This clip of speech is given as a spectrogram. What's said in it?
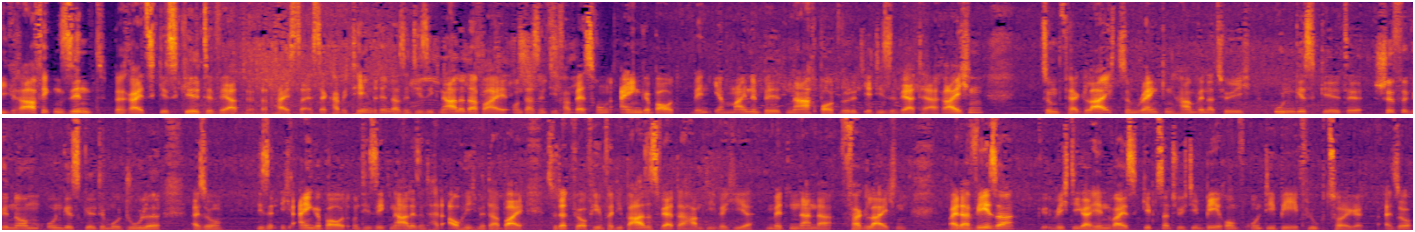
Die Grafiken sind bereits geskillte Werte. Das heißt, da ist der Kapitän drin, da sind die Signale dabei und da sind die Verbesserungen eingebaut. Wenn ihr meinem Bild nachbaut, würdet ihr diese Werte erreichen. Zum Vergleich, zum Ranking haben wir natürlich ungeskillte Schiffe genommen, ungeskillte Module, also die sind nicht eingebaut und die Signale sind halt auch nicht mit dabei, sodass wir auf jeden Fall die Basiswerte haben, die wir hier miteinander vergleichen. Bei der Weser wichtiger Hinweis, gibt es natürlich den B-Rumpf und die B-Flugzeuge. Also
